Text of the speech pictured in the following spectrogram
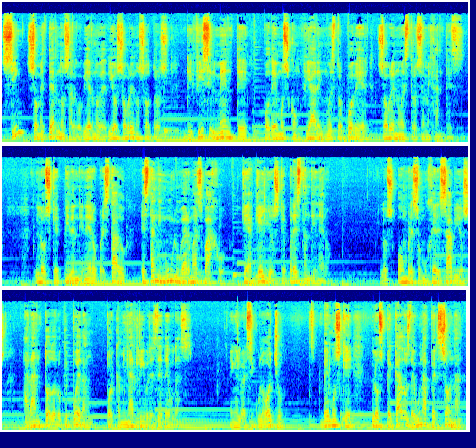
sin someternos al gobierno de Dios sobre nosotros, difícilmente podemos confiar en nuestro poder sobre nuestros semejantes. Los que piden dinero prestado están en un lugar más bajo que aquellos que prestan dinero. Los hombres o mujeres sabios harán todo lo que puedan por caminar libres de deudas en el versículo 8, vemos que los pecados de una persona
